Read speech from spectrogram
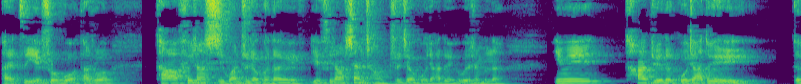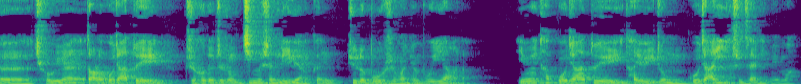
他也自己也说过，他说他非常喜欢执教国家队，也非常擅长执教国家队。为什么呢？因为他觉得国家队的球员到了国家队之后的这种精神力量跟俱乐部是完全不一样的。因为他国家队他有一种国家意志在里面嘛。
